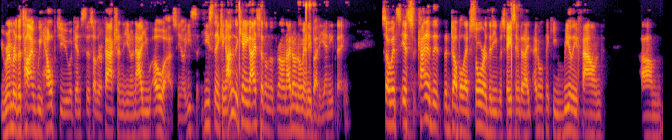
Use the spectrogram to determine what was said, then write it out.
you remember the time we helped you against this other faction, you know, now you owe us. You know, he's he's thinking, I'm the king, I sit on the throne, I don't owe anybody anything. So it's it's kind of the, the double-edged sword that he was facing that I, I don't think he really found um,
